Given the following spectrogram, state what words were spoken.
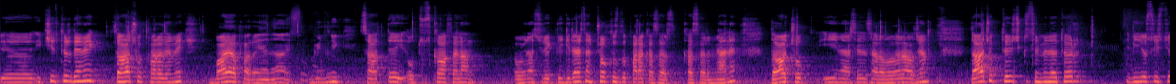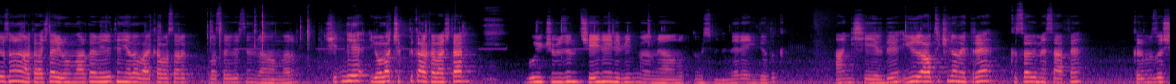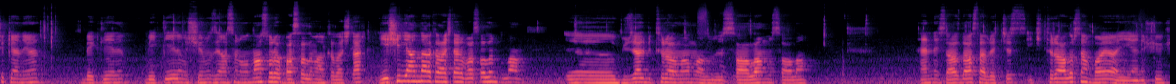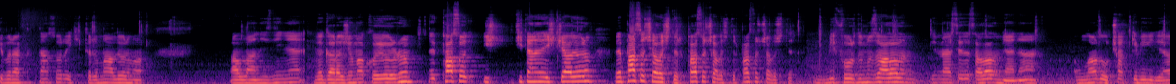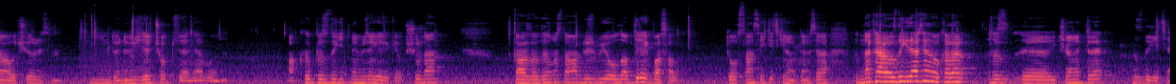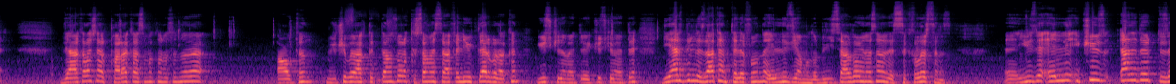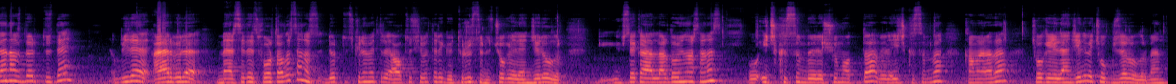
e, iki tır demek daha çok para demek. Baya para yani. ha. Günlük saatte 30k falan oyuna sürekli girersem çok hızlı para kasar, kasarım yani. Daha çok iyi Mercedes arabaları alacağım. Daha çok Twitch simülatör videosu istiyorsanız arkadaşlar yorumlarda belirtin ya da like'a basarak basabilirsiniz ben anlarım. Şimdi yola çıktık arkadaşlar. Bu yükümüzün şeyi neydi bilmiyorum ya unuttum ismini. Nereye gidiyorduk? Hangi şehirdi? 106 kilometre kısa bir mesafe. Kırmızı ışık yanıyor. Bekleyelim. Bekleyelim ışığımız yansın. Ondan sonra basalım arkadaşlar. Yeşil yandı arkadaşlar. Basalım. Ulan eee, güzel bir tır almam lazım. Böyle sağlam mı sağlam. Her neyse az daha sabredeceğiz. İki tır alırsam bayağı iyi yani. Şu yükü bıraktıktan sonra iki tırımı alıyorum. Allah'ın izniyle ve garajıma koyuyorum. Ve paso iş, iki tane de işçi alıyorum ve paso çalıştır. Paso çalıştır. Paso çalıştır. Bir Ford'umuzu alalım. Bir Mercedes alalım yani ha. Onlar da uçak gibi gidiyor ha. Uçuyor resmen. Hmm, dönemecileri çok güzel ya bu oyunun. Bak hıp hızlı gitmemize gerek yok. Şuradan gazladığımız zaman düz bir yolda direkt basalım. 98 kilometre mesela. Ne kadar hızlı gidersen o kadar hız e, kilometre hızlı geçer. Ve arkadaşlar para kasma konusunda da altın yükü bıraktıktan sonra kısa mesafeli yükler bırakın 100 kilometre 200 kilometre diğer türlü zaten telefonda eliniz yamulur bilgisayarda oynasanız da sıkılırsınız ee, %50 200 hadi 400 en az 400'de bir de eğer böyle Mercedes Ford alırsanız 400 kilometre 600 kilometre götürürsünüz çok eğlenceli olur yüksek ayarlarda oynarsanız o iç kısım böyle şu modda böyle iç kısımda kamerada çok eğlenceli ve çok güzel olur ben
